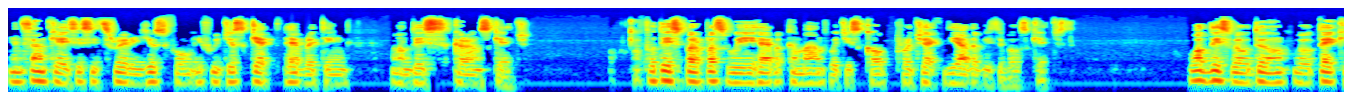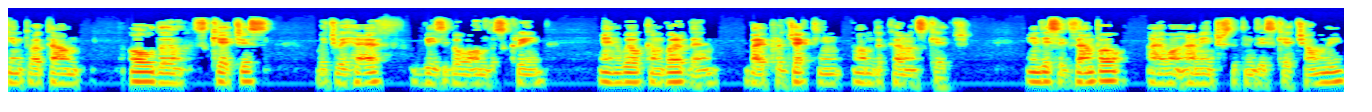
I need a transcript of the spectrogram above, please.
in some cases it's really useful if we just get everything on this current sketch. For this purpose, we have a command which is called project the other visible sketches. What this will do will take into account all the sketches which we have visible on the screen and will convert them by projecting on the current sketch. In this example, I I'm interested in this sketch only.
